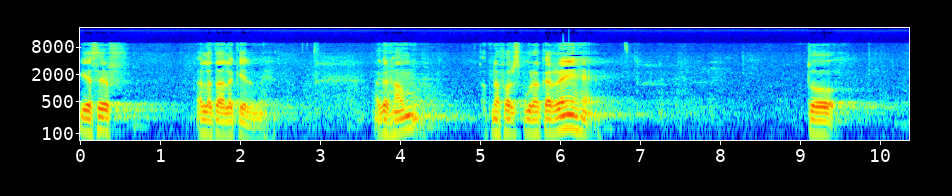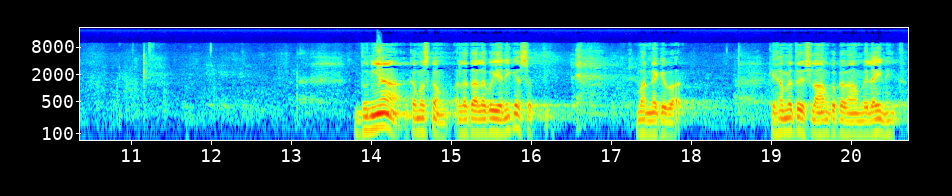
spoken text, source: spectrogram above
یہ صرف اللہ تعالیٰ کے علم ہے۔ اگر ہم اپنا فرض پورا کر رہے ہیں تو دنیا کم از کم اللہ تعالیٰ کو یہ نہیں کہہ سکتی مرنے کے بعد کہ ہمیں تو اسلام کو پیغام ملا ہی نہیں تھا۔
